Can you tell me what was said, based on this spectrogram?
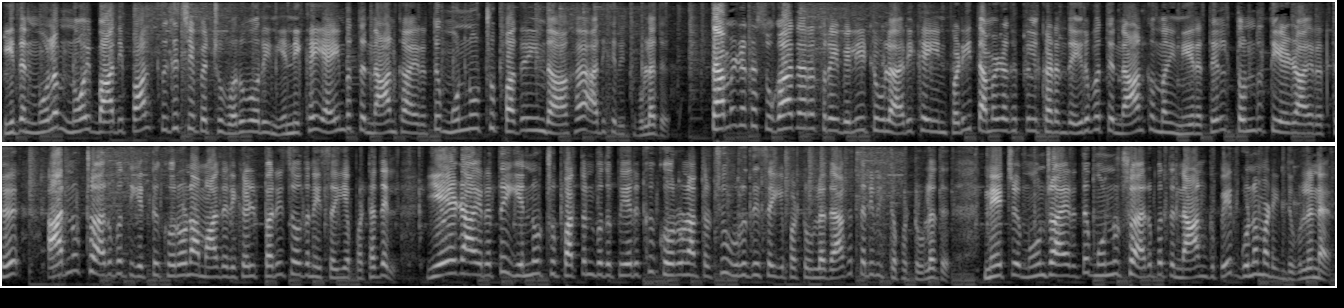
இதன் மூலம் நோய் பாதிப்பால் சிகிச்சை பெற்று வருவோரின் எண்ணிக்கை ஐம்பத்து நான்காயிரத்து முன்னூற்று பதினைந்து ஆக அதிகரித்துள்ளது. தமிழக சுகாதாரத்துறை வெளியிட்டுள்ள அறிக்கையின்படி தமிழகத்தில் கடந்த இருபத்தி நான்கு மணி நேரத்தில் தொன்னூத்தி ஏழாயிரத்து அறுநூற்று அறுபத்தி எட்டு கொரோனா மாதிரிகள் பரிசோதனை செய்யப்பட்டதில் ஏழாயிரத்து எண்ணூற்று பத்தொன்பது பேருக்கு கொரோனா தொற்று உறுதி செய்யப்பட்டுள்ளதாக தெரிவிக்கப்பட்டுள்ளது. நேற்று மூன்றாயிரத்து முன்னூற்று அறுபத்து நான்கு பேர் குணமடைந்துள்ளனர்.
